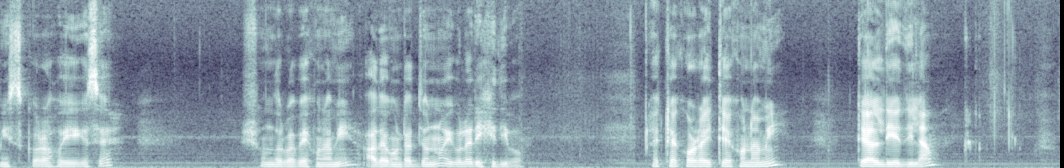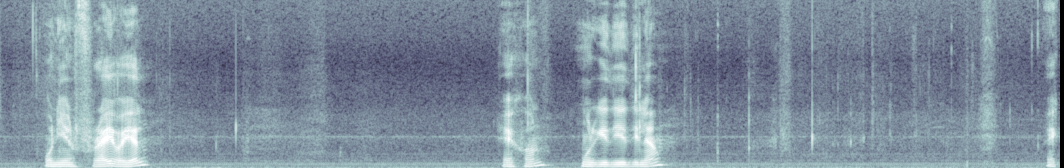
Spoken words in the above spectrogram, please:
মিক্স করা হয়ে গেছে। সুন্দরভাবে এখন আমি আধা ঘণ্টার জন্য এগুলো রেখে দিব। একটা কড়াইতে এখন আমি তেল দিয়ে দিলাম। অনিয়ন ফ্রাই অয়েল এখন মুরগি দিয়ে দিলাম। এক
